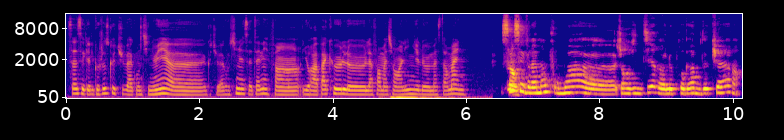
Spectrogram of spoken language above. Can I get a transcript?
ça c'est quelque chose que tu vas continuer, euh, que tu vas continuer cette année. Enfin, il n'y aura pas que la formation en ligne et le mastermind. Ça, c'est vraiment pour moi, j'ai envie de dire, le programme de cœur.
